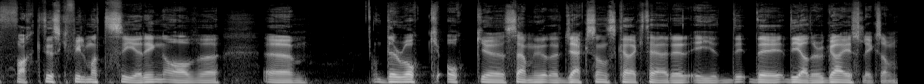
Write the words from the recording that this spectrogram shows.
faktisk filmatisering av eh, ehm, The Rock och eh, Samuel. Jacksons karaktärer i The, the, the Other Guys liksom.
